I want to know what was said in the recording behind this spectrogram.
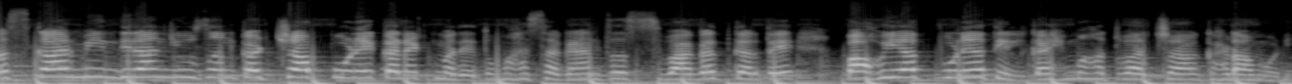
नमस्कार मी इंदिरा न्यूज अनकटच्या पुणे कनेक्टमध्ये. तुम्हा सगळ्यांचं स्वागत करते. पाहुयात पुण्यातील काही महत्त्वाच्या घडामोडी.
